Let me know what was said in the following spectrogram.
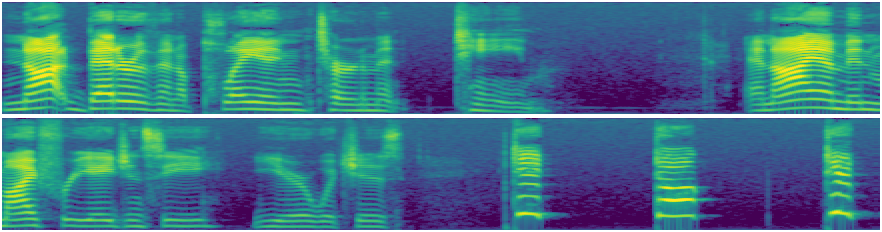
not better than a play-in tournament team, and I am in my free agency year, which is tick tock, tick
